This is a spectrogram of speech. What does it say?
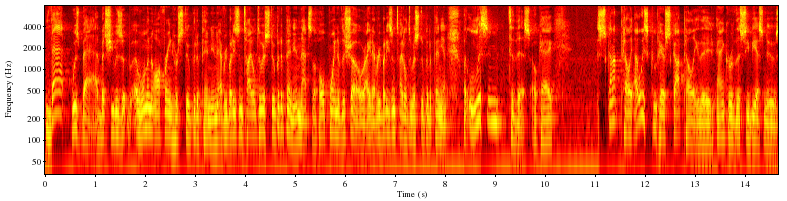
That was bad, but she was a, woman offering her stupid opinion. Everybody's entitled to her stupid opinion. That's the whole point of the show, right? Everybody's entitled to a stupid opinion. But listen to this, okay? Scott Pelley, I always compare Scott Pelley, the anchor of the CBS News,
